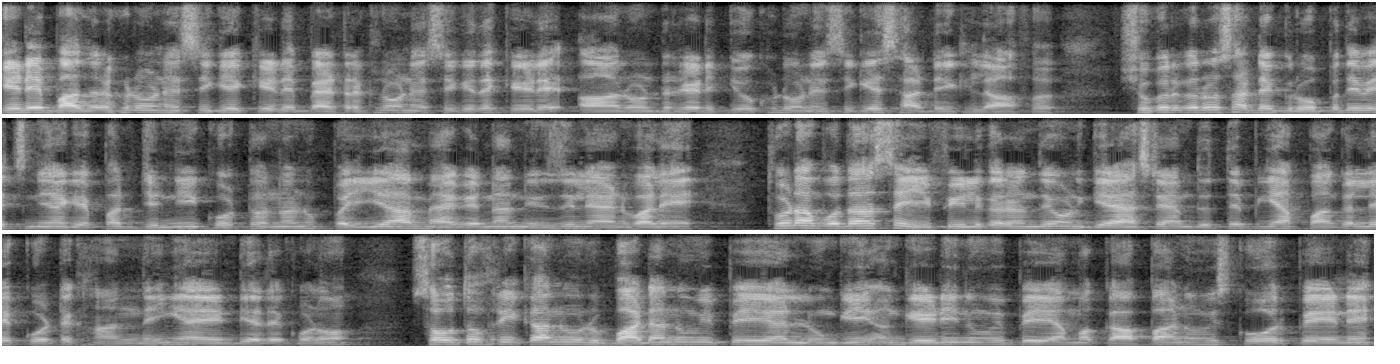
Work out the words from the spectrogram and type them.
ਕਿਹੜੇ ਬਾਲਰ ਖਿਡੌਣੇ ਸੀਗੇ, ਕਿਹੜੇ ਬੈਟਰ ਖਿਡੌਣੇ ਸੀਗੇ ਤੇ ਕਿਹੜੇ ਆਲਰਾਊਂਡਰ ਜਿਹੜੇ ਕਿ ਉਹ ਖਿਡਾਉਣੇ ਸੀਗੇ ਸਾਡੇ ਖਿਲਾਫ। ਸ਼ੁਕਰ ਕਰੋ ਸਾਡੇ ਗਰੁੱਪ ਦੇ ਵਿੱਚ ਨਹੀਂ ਹੈਗੇ, ਪਰ ਜਿੰਨੀ ਕੁੱਟ ਉਹਨਾਂ ਨੂੰ ਪਈ ਆ, ਮੈਂ ਕਹਿੰਦਾ ਨਿਊਜ਼ੀਲੈਂਡ ਵਾਲੇ ਥੋੜਾ ਬਹੁਤਾ ਸਹੀ ਫੀਲ ਕਰਨ ਦੇ ਹੋਣਗੇ ਇਸ ਟਾਈਮ ਦੇ ਉੱਤੇ ਵੀ ਆਪਾਂ ਇਕੱਲੇ ਕੁੱਟ ਖਾਣ ਨਹੀਂ ਆਏ ਇੰਡੀਆ ਦੇ ਕੋਲੋਂ। ਸਾਊਥ ਅਫਰੀਕਾ ਨੂੰ, ਰਬਾਡਾ ਨੂੰ ਵੀ ਪਏ ਆ, ਲੂੰਗੀ ਅੰਗੇੜੀ ਨੂੰ ਵੀ ਪਏ ਆ, ਮਕਾਪਾ ਨੂੰ ਵੀ ਸਕੋਰ ਪਏ ਨੇ।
